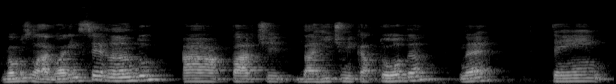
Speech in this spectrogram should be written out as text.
Vamos lá, agora encerrando a parte da rítmica toda, né? Tem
